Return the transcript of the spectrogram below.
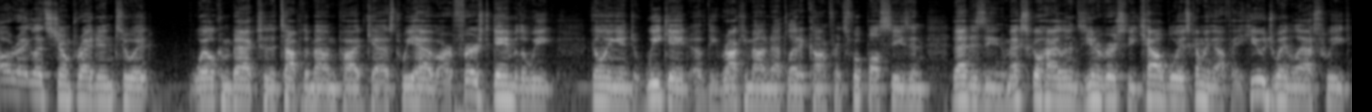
All right, let's jump right into it. Welcome back to the Top of the Mountain podcast. We have our first game of the week going into week eight of the Rocky Mountain Athletic Conference football season. That is the New Mexico Highlands University Cowboys coming off a huge win last week,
